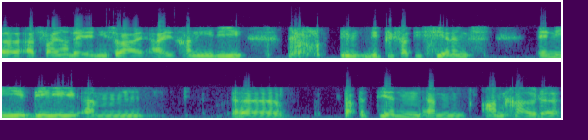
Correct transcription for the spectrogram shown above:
uh as vyande hê nie. So hy hy gaan nie die die privatiserings en die die um uh stappe teen um aangehoude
